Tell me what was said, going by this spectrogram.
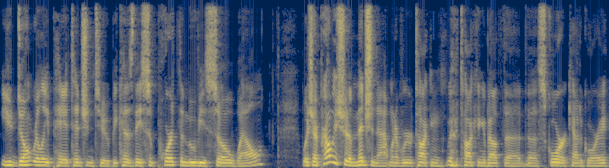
you don't really pay attention to because they support the movie so well. Which I probably should have mentioned that whenever we were talking talking about the the score category,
